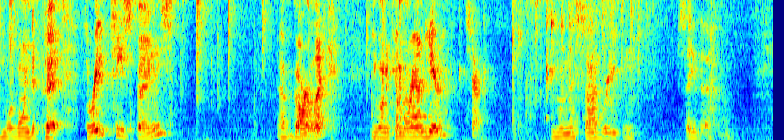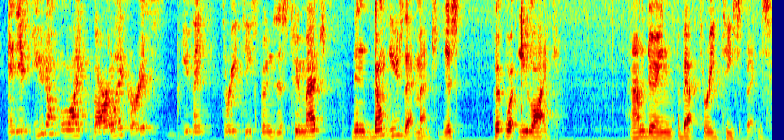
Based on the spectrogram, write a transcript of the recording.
And we're going to put three teaspoons of garlic. You want to come around here? Sure. And on this side where you can see the... And if you don't like garlic or it's you think three teaspoons is too much, then don't use that much. Just Put what you like. I'm doing about three teaspoons.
